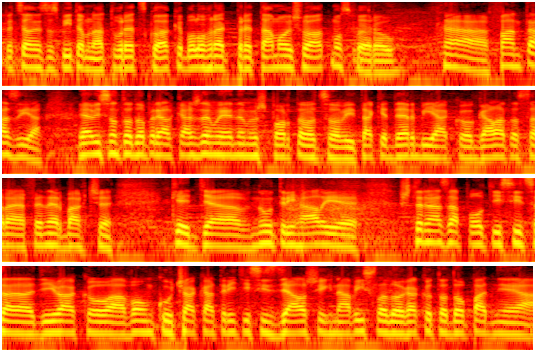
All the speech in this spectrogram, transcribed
Špeciálne sa spýtam na Turecko, aké bolo hrať pred tamojšou atmosférou? Fantázia. Ja by som to doprial každému jednému športovcovi. Také derby ako Galatasaray a Fenerbahče, keď eh, vnútri haly je 14,5 tisíca divákov a vonku čaká 3 tisíc ďalších na výsledok, ako to dopadne a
